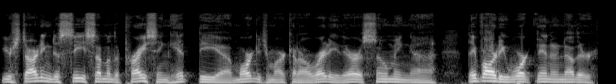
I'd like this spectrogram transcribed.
you're starting to see some of the pricing hit the uh, mortgage market already. They're assuming uh, they've already worked in another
